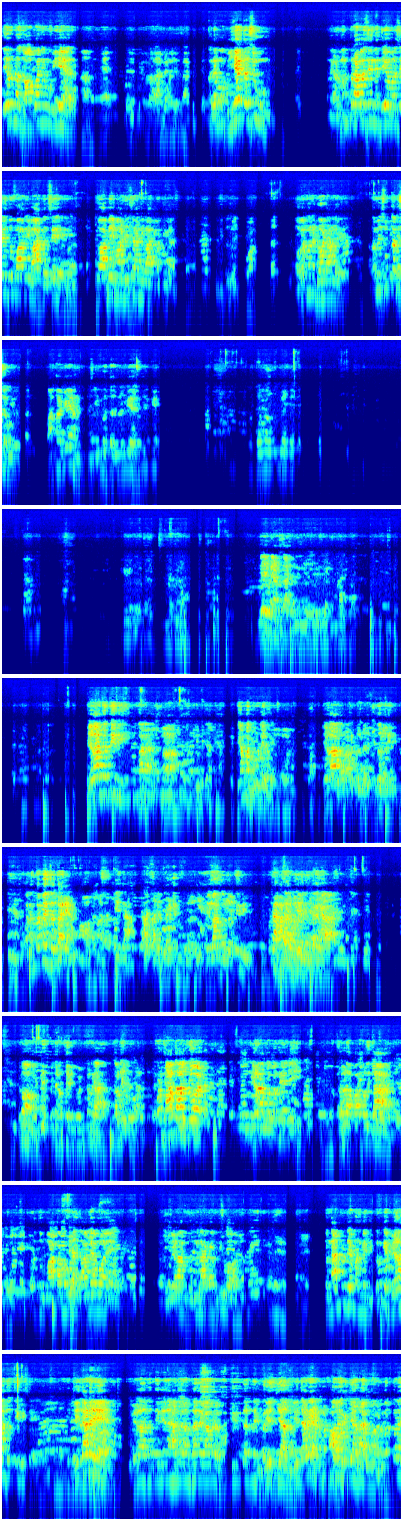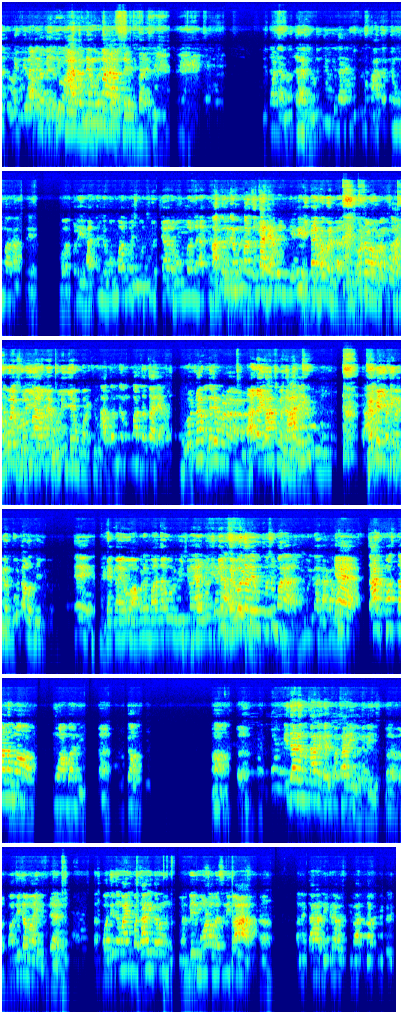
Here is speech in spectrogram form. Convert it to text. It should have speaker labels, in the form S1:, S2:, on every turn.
S1: દેવના જોપાને હું વિહે અને હું વિહે તો શું અને આવે છે ને દેવ હશે તો મારી વાત હશે. તો આ બે માં દીકરાની વાત નથી હવે મને દોઢ હાલે. તમે શું કરશો?
S2: માતા કેમ ઈગો તને બી હશે કે
S1: બે વ્યાણ થાય વેળા જતી રહી. જતી અને તમે જતા રહ્યા. પણ માતા દોડ વેળા તો તમે નહીં. પણ તું માતા બહુ જામ્યા હોય. વેળા ભૂલ ના કરતી હોય. તો ના તૂટે પણ મેં કીધું કે વેળા જતી રહી છે. જે દાડે
S2: વેળા થતી રહીને હાથે રમતાને આપણે કીર્તન ને ભરી ગયા
S1: જે દાડે હનુમંત કરે-
S2: વિચાર થાય મારો.
S1: કરે ધૂળેટી આ તમને મુંબાર આવશે જે દાડે હનુમંત કરે ધૂળેટી બીજું આ તમને મુંબાર આવશે
S2: વળી હાથે ને હોમવારમાં શું થયું? ચાર હોમવાર ને હાથે
S1: આ તમને મુંબાર જતા રહ્યા.
S2: ઈ કાંઈ ખબર ના હતી. ભૂલી ગયા હવે ભૂલી ગયા એવું પણ
S1: આ તમને મુંબાર જતા રહ્યા.
S2: ના, ના, એવું થયું છે. ગમે ઈ થયું ગોટાળો થઈ ગયો.
S1: એ.
S2: કે કાંઈ આપણે માતા ઉપર વિશ્વાસ એનો ની કેમ કરવો
S1: સિકોતર
S2: જોઈએ?
S1: એવું મારા
S2: કાંઈ કાકા
S1: કે ચાર પાંચ દાડામાં હું આબાની
S2: હા,
S1: હા.
S2: હા,
S1: ઈ દાડે હું તારે ઘરે પથારી
S2: બરાબર.
S1: મોધી જમાઈ
S2: ત્યારે.
S1: મોધી જમાઈ પથારી કરું અને બે મોણા વસની વાત. અને તારા દીકરા વચની વાત ના પૂરી કરી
